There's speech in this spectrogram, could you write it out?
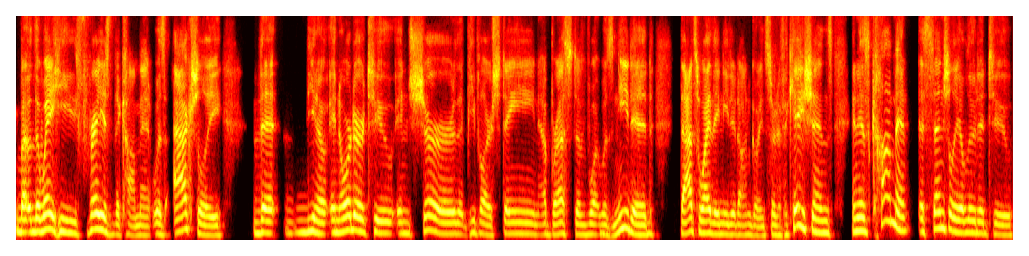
But the way he phrased the comment was actually that you know in order to ensure that people are staying abreast of what was needed that's why they needed ongoing certifications. And his comment essentially alluded to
